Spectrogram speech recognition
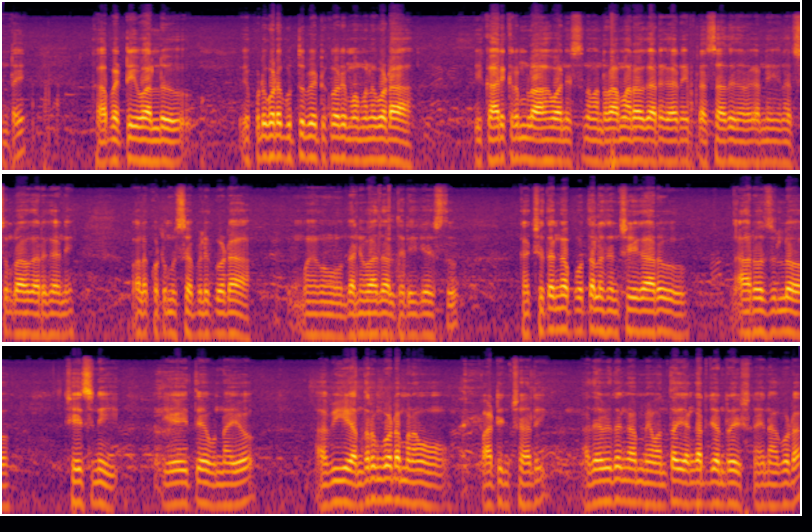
ఉంటాయి. కాబట్టి వాళ్ళు ఎప్పుడు కూడా గుర్తుపెట్టుకొని మమ్మల్ని కూడా ఈ కార్యక్రమంలో ఆహ్వానిస్తున్నాం. మన రామారావు గారు కానీ ప్రసాద్ గారు కానీ నరసింహరావు గారు కానీ వాళ్ళ కుటుంబ సభ్యులకు కూడా మేము ధన్యవాదాలు తెలియజేస్తూ ఖచ్చితంగా పూతల సంచయ్య గారు ఆ రోజుల్లో చేసినవి ఏవైతే ఉన్నాయో అవి అందరం కూడా మనం పాటించాలి. అదేవిధంగా మేమంతా యంగర్ జనరేషన్ అయినా కూడా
